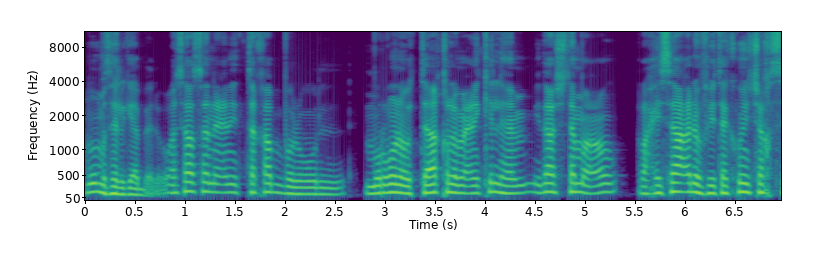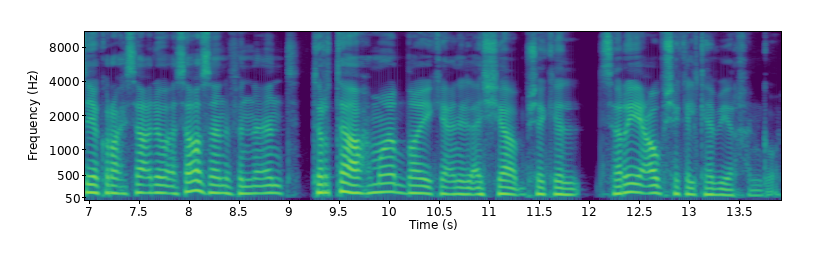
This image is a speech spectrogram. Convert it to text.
مو مثل قبل. واساسا يعني التقبل والمرونة والتأقلم يعني كلهم إذا اجتمعوا راح يساعده في تكوين شخصيتك وراح يساعده أساسا في إن أنت ترتاح ما تضايق يعني الأشياء بشكل سريع أو بشكل كبير خلينا نقول.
